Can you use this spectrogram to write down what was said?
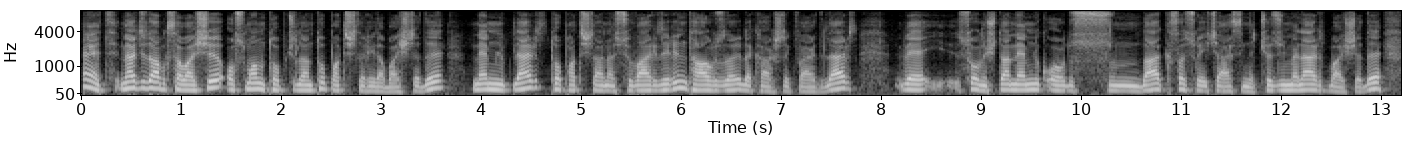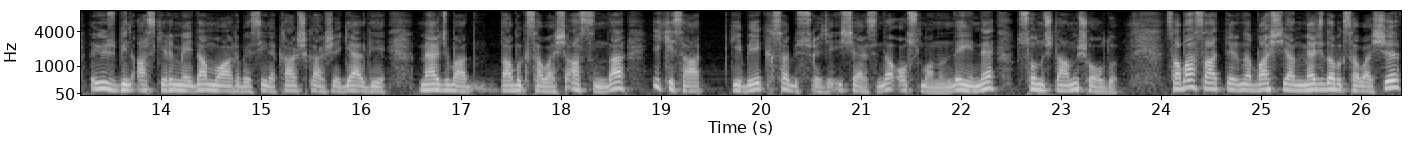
Evet, Mercidabık Savaşı Osmanlı topçuların top atışlarıyla başladı. Memlükler top atışlarına süvarilerin taarruzlarıyla karşılık verdiler ve sonuçta Memlük ordusunda kısa süre içerisinde çözülmeler başladı ve 100 bin askerin meydan muharebesiyle karşı karşıya geldiği Mercidabık Savaşı aslında iki saat gibi kısa bir sürece içerisinde Osmanlı'nın lehine sonuçlanmış oldu. Sabah saatlerinde başlayan Mercidabık Savaşı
